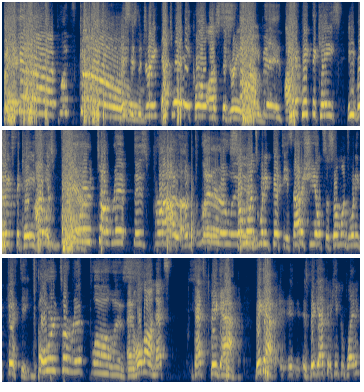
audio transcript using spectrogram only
Big up. Let's go. This is the dream. That's why they call us the dream Stop team. it. I pick the case. He breaks the case. I was born to rip this product, literally. Someone's winning 50. It's not a shield, so someone's winning 50. born to rip flawless. And hold on, that's that's Big App. Big App. Is Big App going to keep complaining?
